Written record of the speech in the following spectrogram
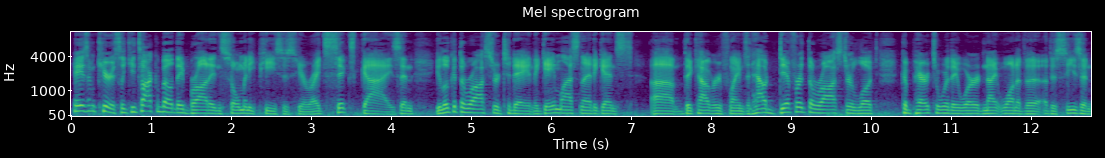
Hayes, I'm curious. Like you talk about, they brought in so many pieces here, right? Six guys, and you look at the roster today and the game last night against uh, the Calgary Flames, and how different the roster looked compared to where they were night one of the of the season.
